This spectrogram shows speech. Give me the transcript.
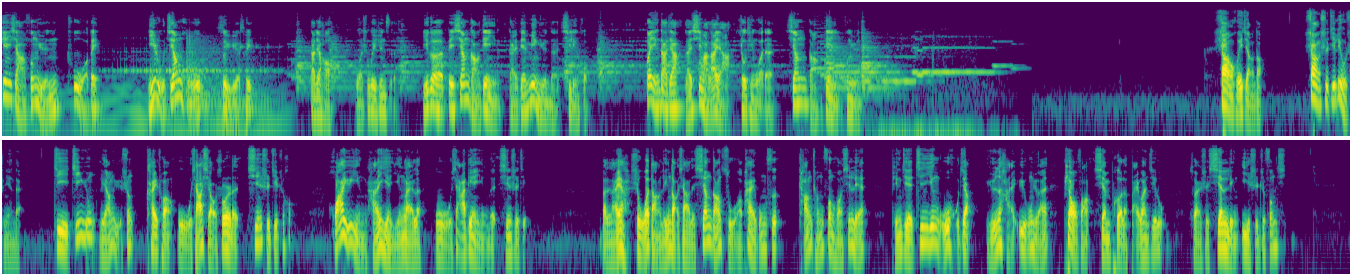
天下风云出我辈，一入江湖岁月催。大家好，我是魏君子，一个被香港电影改变命运的七零后。欢迎大家来喜马拉雅收听我的《香港电影风云》。上回讲到，上世纪六十年代，继金庸、梁羽生。开创武侠小说的新世纪之后，华语影坛也迎来了武侠电影的新世界。本来呀，是我党领导下的香港左派公司长城凤凰新联，凭借《金鹰五虎将》《云海玉公园》票房先破了百万纪录，算是先领一时之风气。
